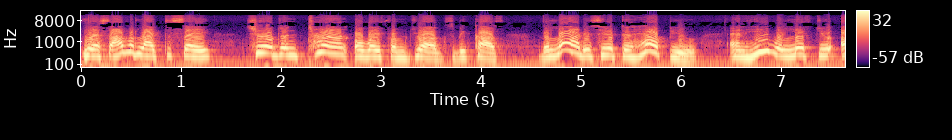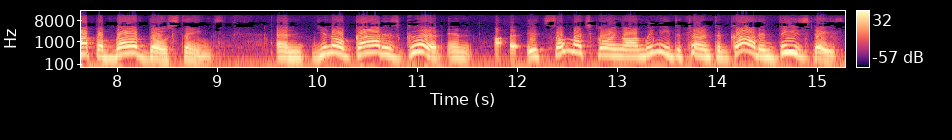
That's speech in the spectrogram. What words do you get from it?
Yes, I would like to say, children, turn away from drugs because the Lord is here to help you and He will lift you up above those things. And you know, God is good, and uh, it's so much going on. We need to turn to God in these days,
